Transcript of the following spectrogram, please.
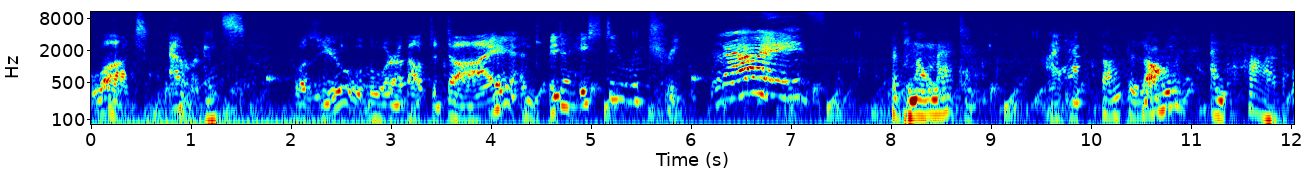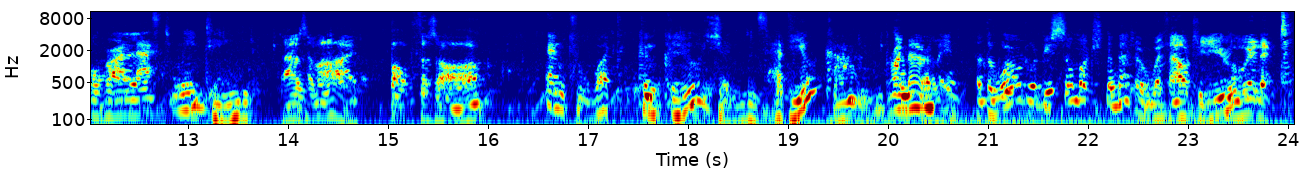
what arrogance! 'Twas you who were about to die and bid a hasty retreat. Lies! But no matter. I have thought long and hard over our last meeting. As have I, Balthazar. And to what conclusions have you come? Primarily, that the world would be so much the better without you in it.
